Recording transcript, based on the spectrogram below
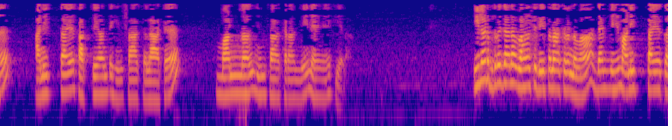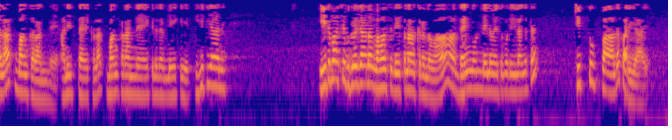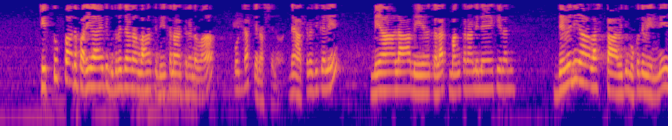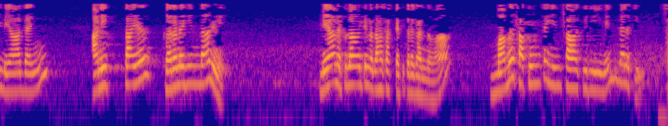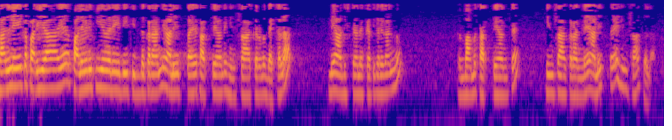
අනිත්‍ය සත්‍යයන්ට හිංසා කළාට මන්නම් හිංසා කරන්නේ නැහැ කියලා. ඊළඟට බුදුරජාණන් වහන්සේ දේශනා කරනවා දැන් මෙහෙම අනිත්‍ය කළත් මං කරන්නේ අනිත්‍ය කළත් මං කරන්නේ කියලා දැන් මේකේ පිහිටියානේ. ඊට පස්සේ බුදුරජාණන් වහන්සේ දේශනා කරනවා දැන් ඔන්න එනවා. එතකොට ඊළඟට චිත්තුප්පාද පරියාය. චිත්තුප්පාද පරියායදී බුදුරජාණන් වහන්සේ දේශනා කරනවා පොඩ්ඩක් වෙනස් වෙනවා. දැන් අත්‍යධි කලේ මෙයාලා මේව කළත් මං කරන්නේ නැහැ කියලානේ. දෙවෙනි අවස්ථාවේදී මොකද වෙන්නේ? මෙයා දැන් අනිත්‍ය කරන හින්දා නෙවෙයි. මෙයා මෙතුලාන්තෙන් අදහසක් ඇති කරගන්නවා මම සතුන්ට හිංසා කිරීමෙන් වැළකින්. සල්ලේක පරියාය පළවෙනි පියවරේදී සිද්ධ කරන්නේ අනිත් අය සත්‍යයන්ට හිංසා කරනු දැකලා මේ අදිෂ්ඨානයක් ඇති කරගන්නු මම සත්‍යයන්ට හිංසා කරන්නේ අනිත් අය හිංසා කළා.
